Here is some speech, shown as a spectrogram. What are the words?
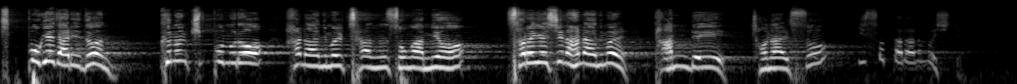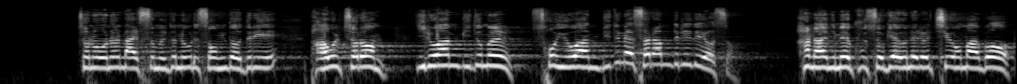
축복의 자리든 그는 기쁨으로 하나님을 찬송하며 살아계신 하나님을 담대히 전할 수 있었다라는 것이죠. 저는 오늘 말씀을 듣는 우리 성도들이 바울처럼 이러한 믿음을 소유한 믿음의 사람들이 되어서 하나님의 구속의 은혜를 체험하고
